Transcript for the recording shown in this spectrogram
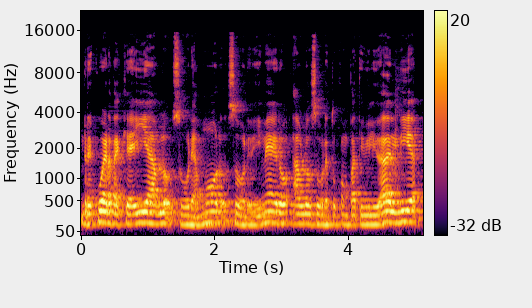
Recuerda que ahí hablo sobre amor, sobre dinero, hablo sobre tu compatibilidad del día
